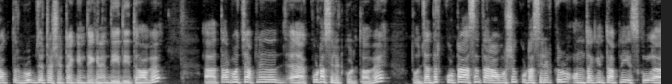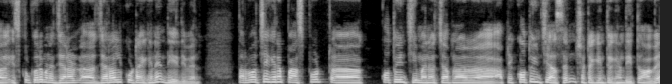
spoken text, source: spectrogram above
রক্তের গ্রুপ যেটা, সেটা কিন্তু এখানে দিয়ে দিতে হবে। তারপর হচ্ছে আপনি কোটা সিলেক্ট করতে হবে। তো যাদের কোটা আছে, তারা অবশ্যই কোটা সিলেক্ট করবেন অন্যথা কিন্তু আপনি স্কুল স্কুল করে মানে জেনারেল জেনারেল কোটা এখানে দিয়ে দিবেন। তারপর হচ্ছে এখানে পাসপোর্ট কত ইঞ্চি? মানে হচ্ছে আপনার আপনি কত ইঞ্চি আছেন? সেটা কিন্তু এখানে দিতে হবে।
